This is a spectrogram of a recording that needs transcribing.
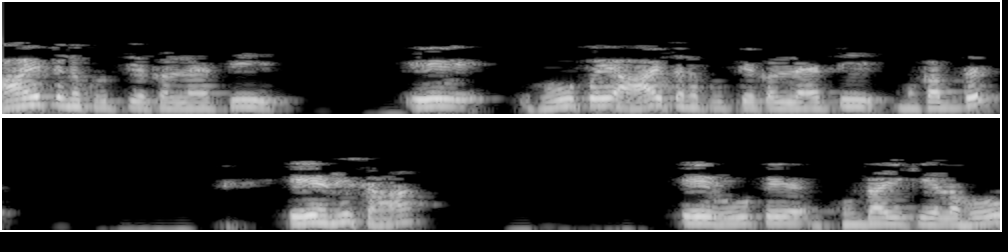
ආයතන කෘත්‍ය කළා ඇති ඒ රූපය ආයතන කෘත්‍ය කළා ඇති මොකක්ද ඒ නිසා ඒ රූපය හොඳයි කියලා හෝ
